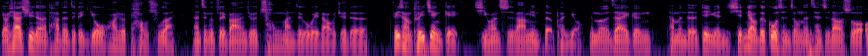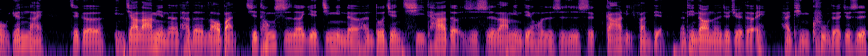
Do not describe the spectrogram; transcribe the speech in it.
咬下去呢它的这个油花就会跑出来。那整个嘴巴呢就会充满这个味道，我觉得非常推荐给喜欢吃拉面的朋友。那么在跟他们的店员闲聊的过程中呢，才知道说哦，原来这个尹家拉面呢，它的老板其实同时呢也经营了很多间其他的日式拉面店或者是日式咖喱饭店。那听到呢就觉得哎，还挺酷的。就是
